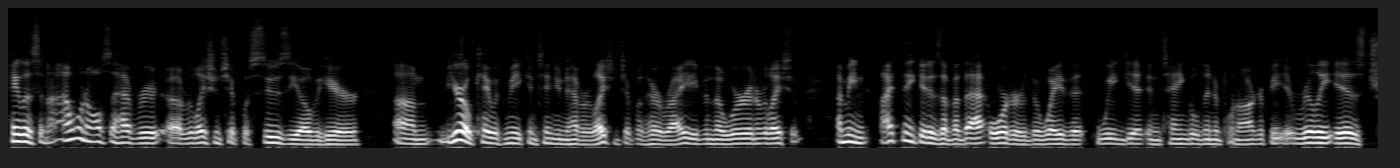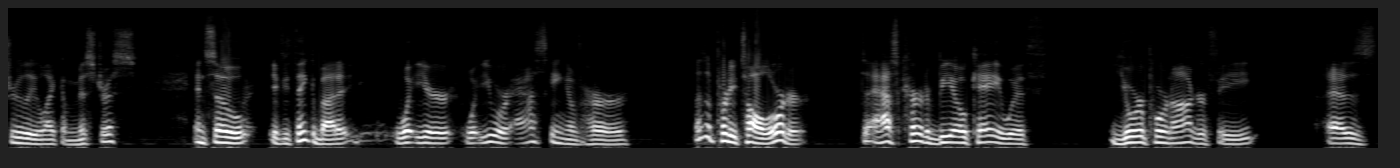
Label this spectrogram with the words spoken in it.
"Hey, listen, I want to also have re- a relationship with Susie over here. Um, you're okay with me continuing to have a relationship with her, right? Even though we're in a relationship." I mean, I think it is of that order. The way that we get entangled into pornography, it really is truly like a mistress. And so, if you think about it, what you're what you were asking of her, that's a pretty tall order to ask her to be okay with your pornography as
